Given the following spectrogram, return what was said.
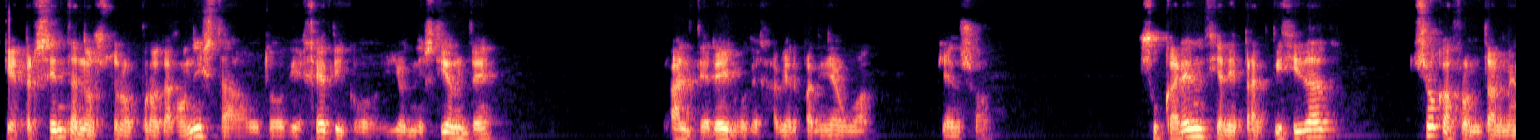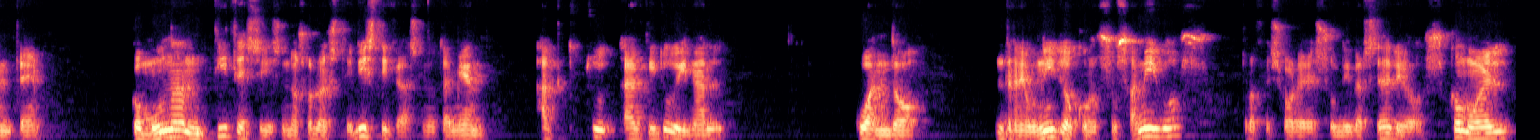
que presenta nuestro protagonista autodiegético y omnisciente, alter ego de Javier Paniagua, pienso, su carencia de practicidad choca frontalmente como una antítesis no solo estilística, sino también actitudinal, cuando, reunido con sus amigos, profesores universitarios como él,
